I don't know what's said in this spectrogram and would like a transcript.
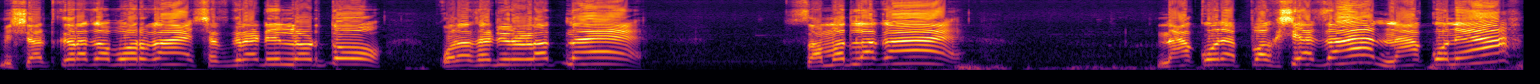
मी शेतकऱ्याचा बोर काय शेतकऱ्यासाठी लढतो कोणासाठी लढत नाही. समजलं काय? ना कोण्या पक्षाचा ना कोण्या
